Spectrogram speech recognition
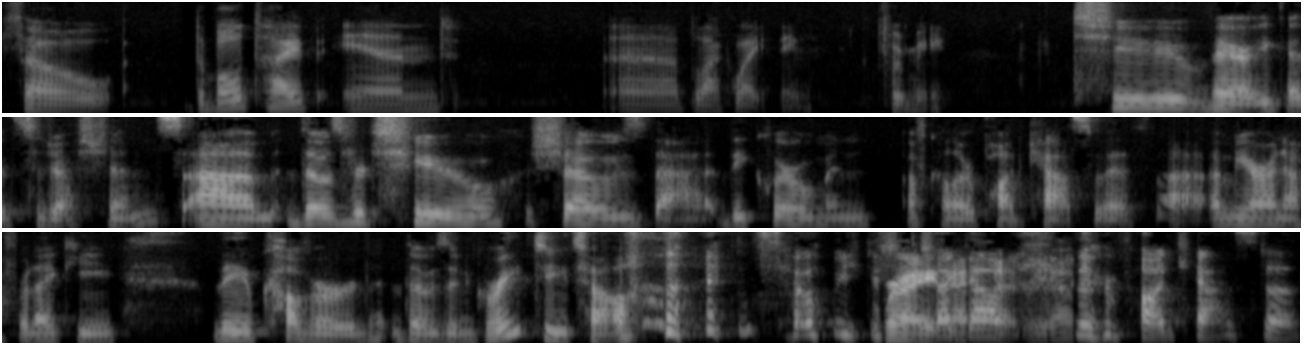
So the bold type and uh, Black Lightning for me. Two very good suggestions. Um, those are two shows that the Queer Women of Color podcast with uh, Amira and Aphrodite, they've covered those in great detail. so you should right. check out yeah. their podcast to,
